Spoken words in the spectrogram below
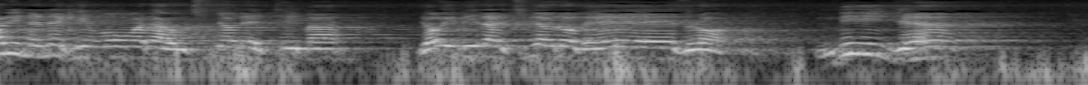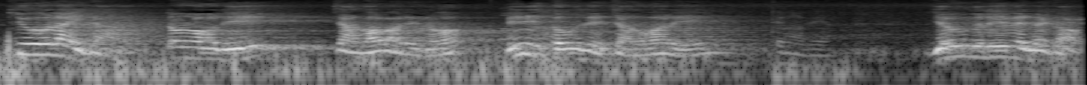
ောဒီနဲ့နဲ့ခင်ဩဝါဒကိုချီးမြှောက်တဲ့အချိန်မှာယောဂီမိသားချီးမြှောက်တော့မယ်ဆိုတော့နိယံပြိုးလိုက်တာတော်တော်လေးကြာသွားပါတယ်နော်မိနစ်30ကြာသွားတယ်တင်ပါဗျာယုံကလေးပဲနဲ့ကောင်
